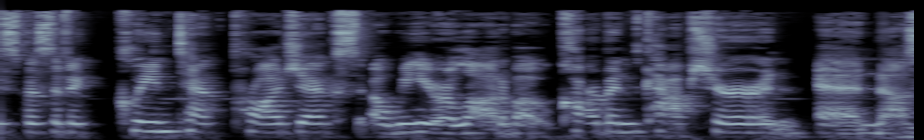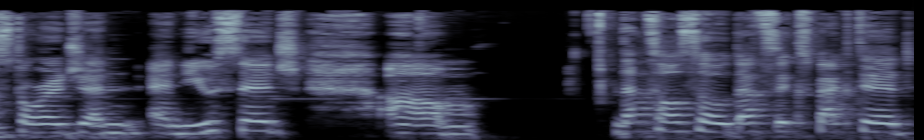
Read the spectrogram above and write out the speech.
specific clean tech projects. Uh, we hear a lot about carbon capture and, and uh, storage and, and usage. Um, that's also that's expected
